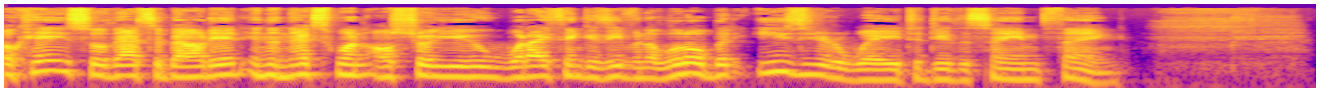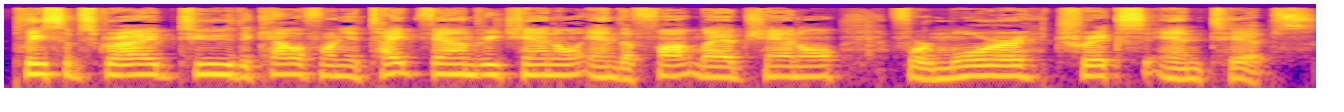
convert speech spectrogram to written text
Okay, so that's about it. In the next one, I'll show you what I think is even a little bit easier way to do the same thing. Please subscribe to the California Type Foundry channel and the FontLab channel for more tricks and tips.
